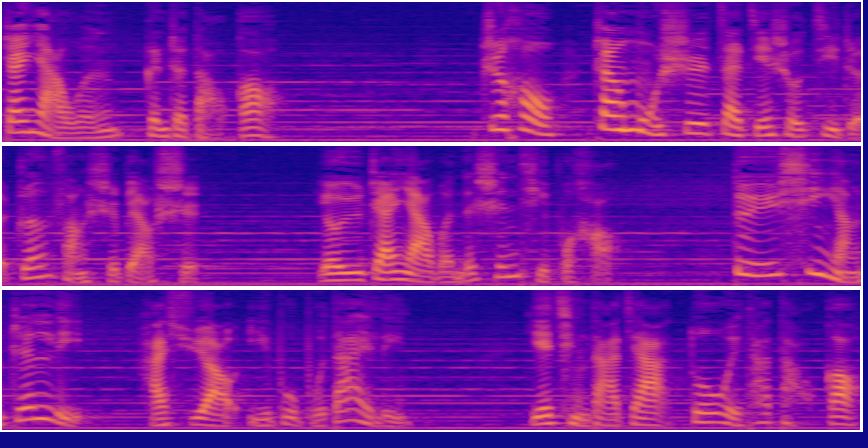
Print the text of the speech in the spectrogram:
詹雅文跟着祷告。之后，张牧师在接受记者专访时表示，由于詹雅文的身体不好，对于信仰真理还需要一步步带领，也请大家多为他祷告，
